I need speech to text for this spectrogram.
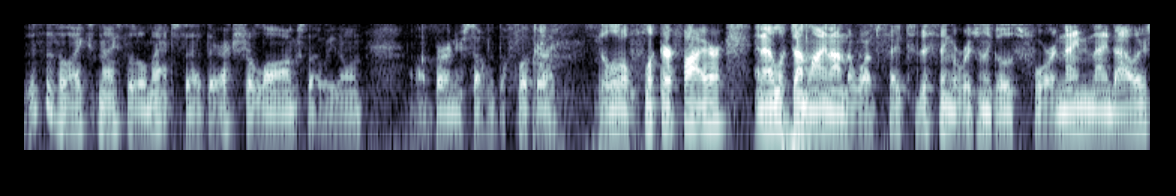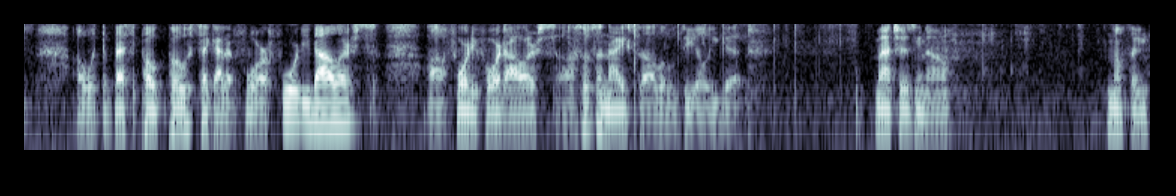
this is a like nice little match set. They're extra long, so that way you don't uh, burn yourself with the flicker. It's a little flicker fire, and I looked online on the website. So this thing originally goes for $99. Uh, with the best poke Post, I got it for $40, uh, $44. Uh, so it's a nice uh, little deal you get. Matches, you know, nothing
